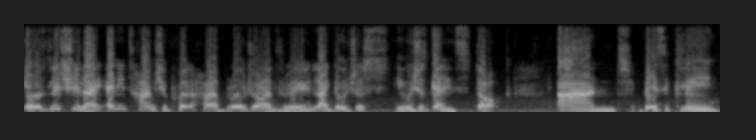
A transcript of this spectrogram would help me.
it was literally like anytime she put her blow dryer through like they were just it was just getting stuck. And basically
